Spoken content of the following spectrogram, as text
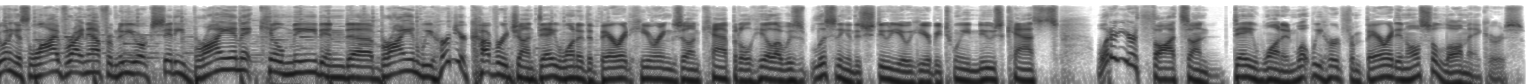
Joining us live right now from New York City, Brian Kilmeade. And uh, Brian, we heard your coverage on day one of the Barrett hearings on Capitol Hill. I was listening in the studio here between newscasts. What are your thoughts on day one and what we heard from Barrett and also lawmakers?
